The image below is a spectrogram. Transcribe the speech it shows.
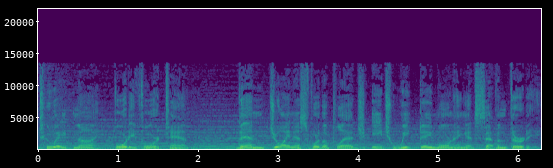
289 4410. Then join us for the pledge each weekday morning at 730.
